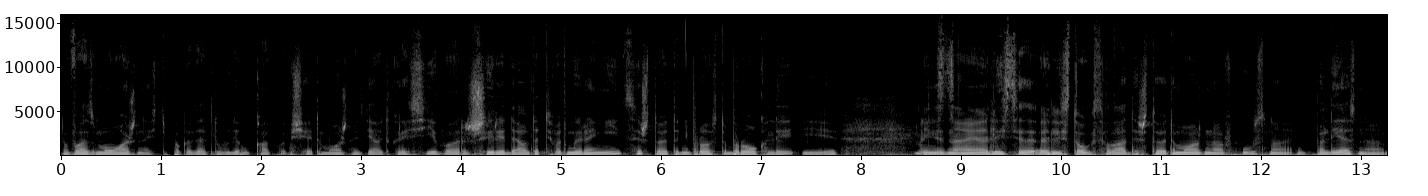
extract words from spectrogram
возможность показать людям, как вообще это можно сделать красиво, расширить, да, вот эти вот границы, что это не просто брокколи и, я не знаю, листья, листок салата, что это можно вкусно, полезно.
